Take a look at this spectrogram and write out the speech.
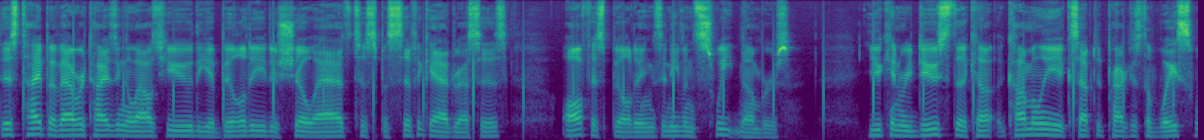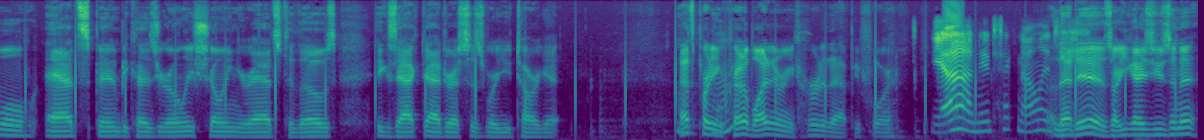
This type of advertising allows you the ability to show ads to specific addresses, office buildings, and even suite numbers. You can reduce the co- commonly accepted practice of wasteful ad spend because you're only showing your ads to those exact addresses where you target. That's pretty Mhm. incredible. I never even heard of that before. Yeah, new technology. That is. Are you guys using it?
